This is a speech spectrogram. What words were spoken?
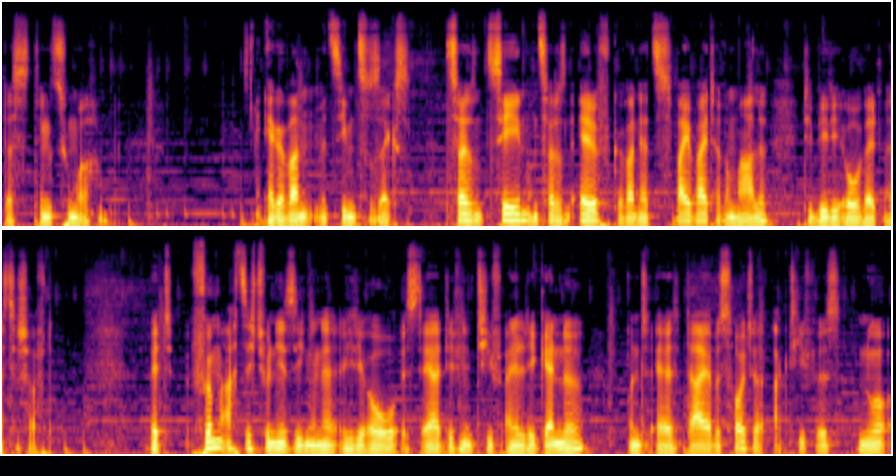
das Ding zumachen. Er gewann mit 7 zu 6. 2010 und 2011 gewann er zwei weitere Male die BDO-Weltmeisterschaft. Mit 85 Turniersiegen in der BDO ist er definitiv eine Legende und er, da er bis heute aktiv ist, nur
